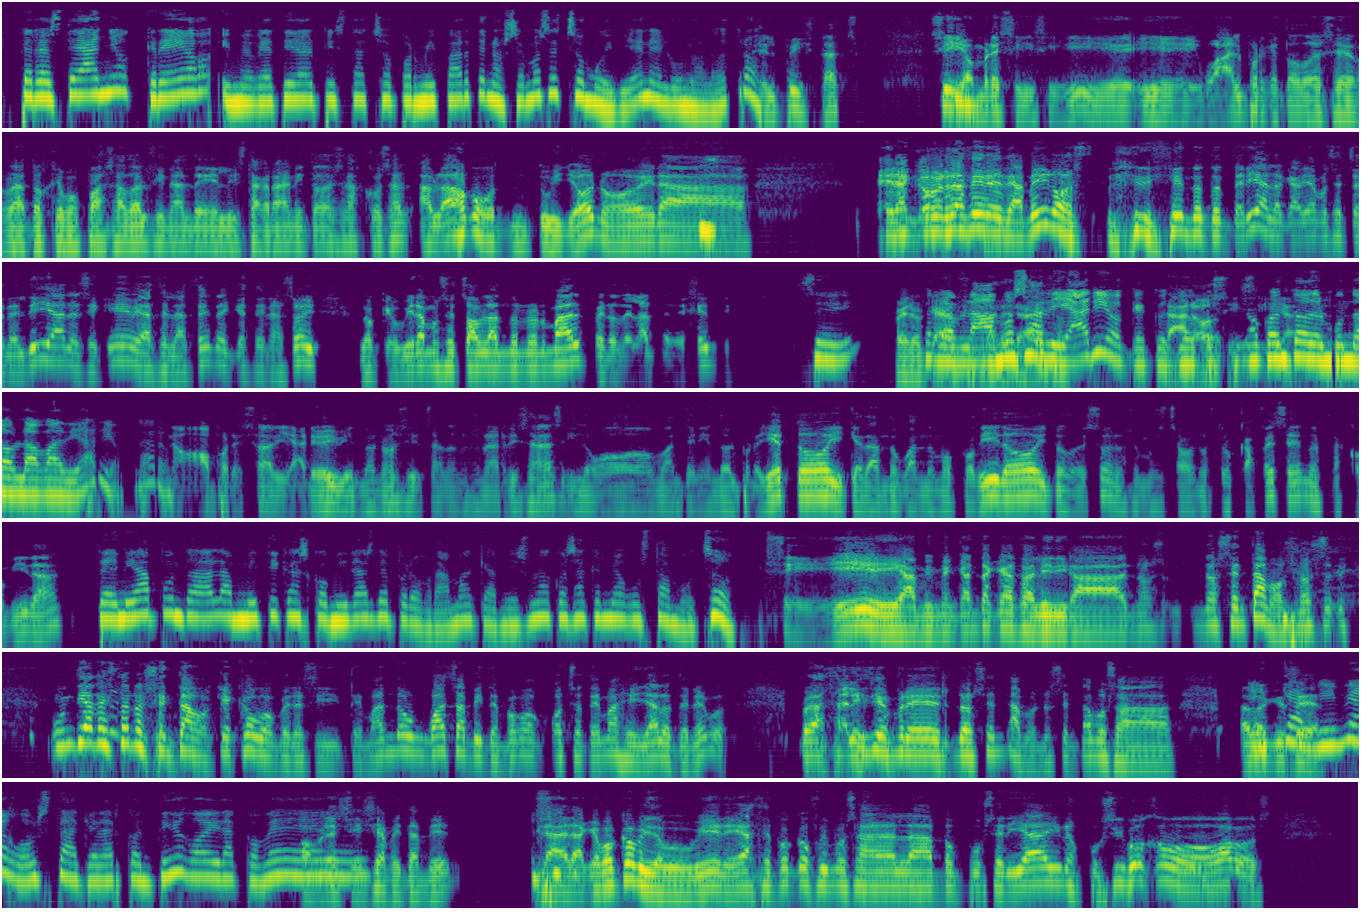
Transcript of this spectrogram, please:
pero este año creo, y me voy a tirar el pistacho por mi parte, nos hemos hecho muy bien el uno al otro. El pistacho. Sí, Sí. hombre, sí, sí. Y, y igual, porque todos esos ratos que hemos pasado al final del Instagram y todas esas cosas, hablábamos tú y yo, no era. Eran conversaciones de amigos, diciendo tonterías, lo que habíamos hecho en el día, no sé qué, voy a hacer la cena y qué cenas hoy, lo que hubiéramos hecho hablando normal, pero delante de gente. Sí, Pero, que pero hablábamos a eso. diario, que Claro, yo- sí, no sí, con todo el mundo hablaba a diario, claro. No, por eso a diario y viéndonos y echándonos unas risas y luego manteniendo el proyecto y quedando cuando hemos podido y todo eso. Nos hemos echado nuestros cafés, ¿eh? nuestras comidas. Tenía apuntadas las míticas comidas de programa, que a mí es una cosa que me gusta mucho. Sí, a mí me encanta que Azalí diga, nos, nos sentamos, nos- un día de esto nos sentamos, que es como, pero si te mando un WhatsApp y te pongo ocho temas y ya lo tenemos. Pero Azalí siempre nos sentamos, nos sentamos a, a lo es que, que, sea. A mí me gusta quedar contigo, ir a comer. Hombre, sí, sí, a mí también. La verdad que hemos comido muy bien, ¿eh? Hace poco fuimos a la pupusería y nos pusimos como, vamos,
